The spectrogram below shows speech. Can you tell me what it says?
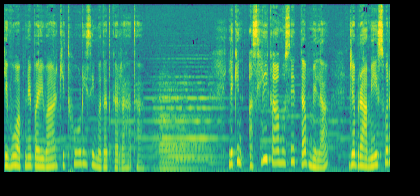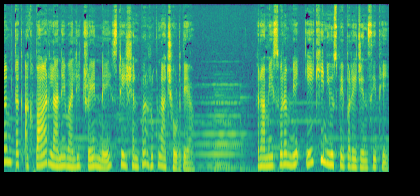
कि वो अपने परिवार की थोड़ी सी मदद कर रहा था। लेकिन असली काम उसे तब मिला जब रामेश्वरम तक अखबार लाने वाली ट्रेन ने स्टेशन पर रुकना छोड़ दिया। रामेश्वरम में एक ही न्यूज़पेपर एजेंसी थी,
